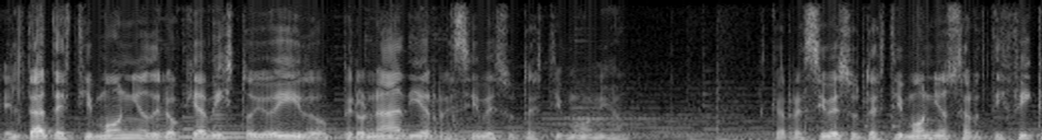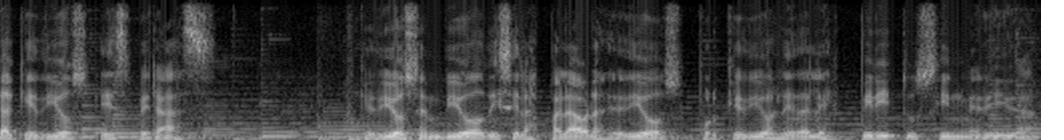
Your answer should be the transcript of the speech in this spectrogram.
Él da testimonio de lo que ha visto y oído, pero nadie recibe su testimonio. El que recibe su testimonio certifica que Dios es veraz que Dios envió dice las palabras de Dios, porque Dios le da el Espíritu sin medida.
